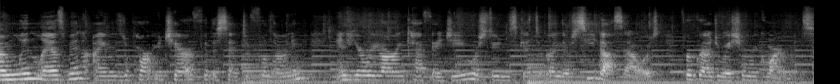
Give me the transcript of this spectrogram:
I'm Lynn Lansman. I am the department chair for the Center for Learning, and here we are in Cafe G where students get to earn their CDOS hours for graduation requirements.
